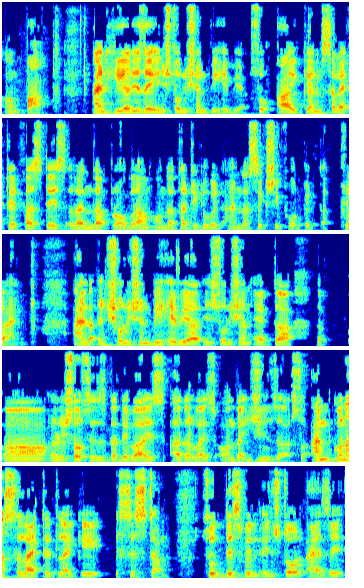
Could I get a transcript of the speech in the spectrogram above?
um, path. And here is a installation behavior. So i can select it first is run the program on the 32-bit and the 64-bit the client. And installation behavior installation at the, the uh, resources the device otherwise on the user. So i'm gonna select it like a, a system. So this will install as a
